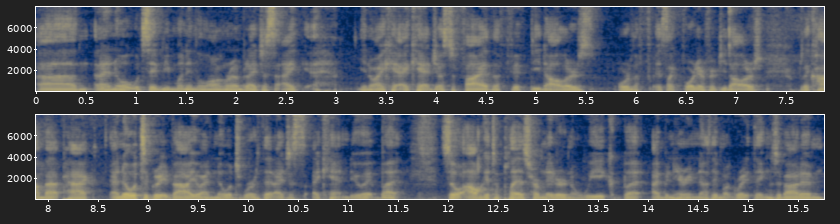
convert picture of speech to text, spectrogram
um, and I know it would save me money in the long run. But I just. I, you know, I can't. I can't justify the fifty dollars or the it's like forty or fifty dollars for the combat pack. I know it's a great value. I know it's worth it. I just I can't do it. But so I'll get to play as Terminator in a week. But I've been hearing nothing but great things about him.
